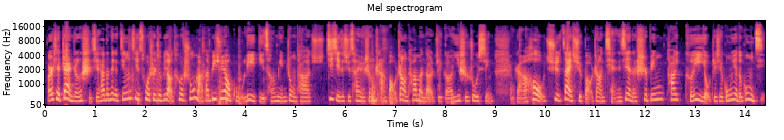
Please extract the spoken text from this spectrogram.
而且战争时期他的那个经济措施就比较特殊嘛，他必须要鼓励底层民众，他积极的去参与生产，保障他们的这个衣食住行，然后去再去保障前线的士兵，他可以有这些工业的供给。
